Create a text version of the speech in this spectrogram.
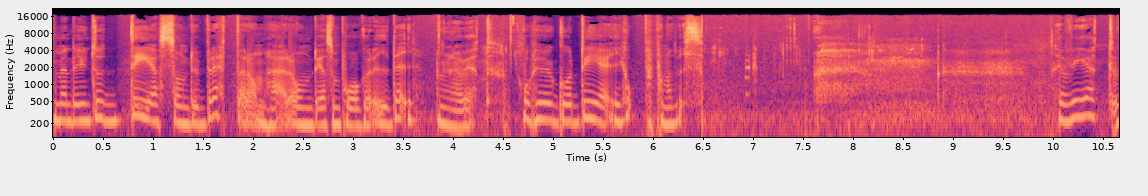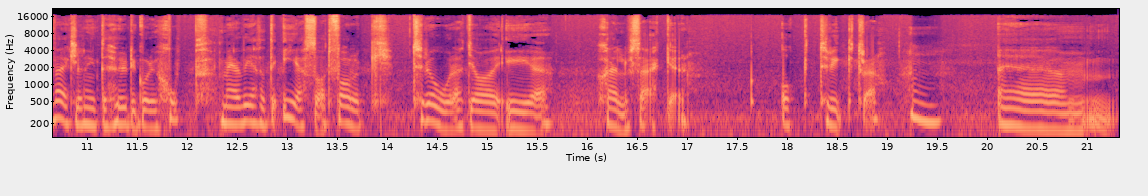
Men det är ju inte det som du berättar om här, om det som pågår i dig. Jag vet. Och hur går det ihop på något vis? Jag vet verkligen inte hur det går ihop. Men jag vet att det är så att folk tror att jag är självsäker. Och trygg tror jag. Mm. Um,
